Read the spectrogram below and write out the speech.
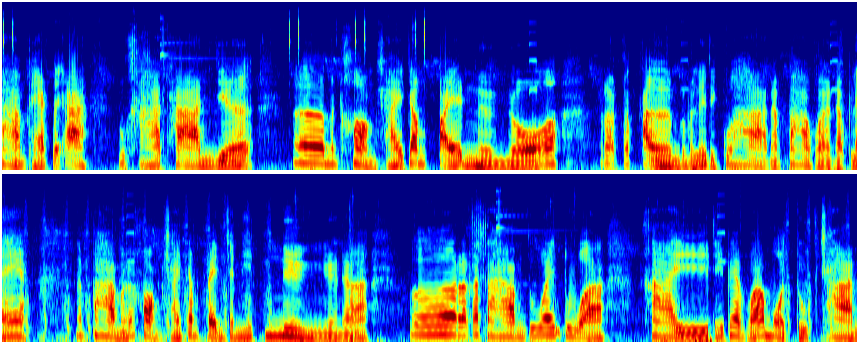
สามแพ็คเลยอะลูกค้าทานเยอะ เออ มันของใช้จำเป็นเนอะเนาะเราก็เติมกันไปเลยดีกว่าน้ำเปล่าก่อนอันดับแรก น้ำเปล่ามันก็ของใช้จำเป็นชนิดหนึ่งอะนะ เออเราก็ตามด้วยตัวไข่ที่แบบว่าหมดทุกชั้น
